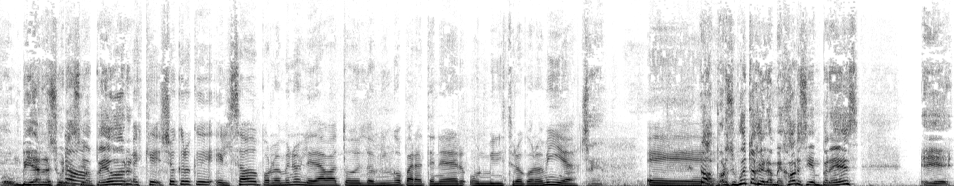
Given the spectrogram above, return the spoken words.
o un viernes hubiera No, sido peor? Es que yo creo que el sábado por lo menos le daba todo el domingo para tener un ministro de Economía. Sí. Eh, No, por supuesto que lo mejor siempre es eh,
